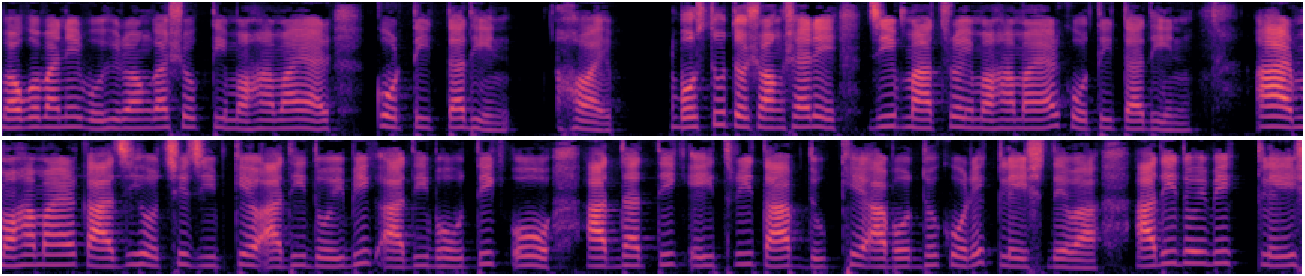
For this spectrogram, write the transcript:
ভগবানের বহিরঙ্গা শক্তি মহামায়ার কর্তৃত্বাধীন হয়। বস্তুত সংসারে জীব মাত্রই মহামায়ার কর্তৃত্বাধীন। আর মহামায়ার কাজই হচ্ছে জীবকে আদি দৈবিক আদি ভৌতিক ও আধ্যাত্মিক এই ত্রিতাপ দুঃখে আবদ্ধ করে ক্লেশ দেওয়া। আদি দৈবিক ক্লেশ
